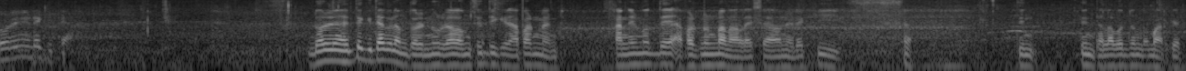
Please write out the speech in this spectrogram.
ডোরেন এটা কিটা ধরে নিতে কিতা করলাম তোর নুর আলম সিদ্দিকের অ্যাপার্টমেন্ট খানের মধ্যে অ্যাপার্টমেন্ট বানালাইছে, এখন এটা কি? তিন, তিনতলা পর্যন্ত মার্কেট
